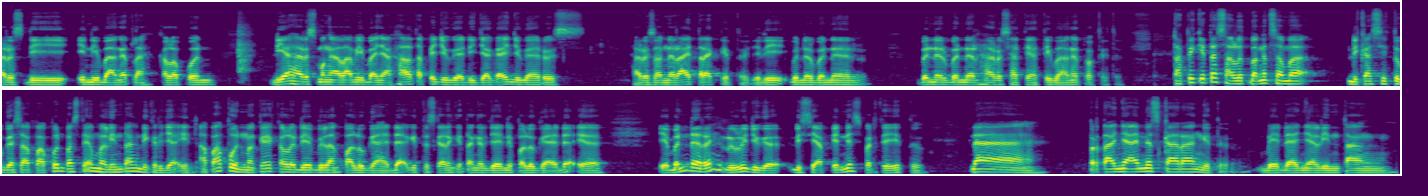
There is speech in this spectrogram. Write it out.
harus di ini banget lah. Kalaupun dia harus mengalami banyak hal tapi juga dijagain juga harus harus on the right track gitu. Jadi bener-bener bener-bener harus hati-hati banget waktu itu. Tapi kita salut banget sama dikasih tugas apa pun pasti yang melintang dikerjain. Apa pun makanya kalau dia bilang palu gada gitu sekarang kita ngerjain di palu gada ya ya bener ya dulu juga disiapinnya seperti itu. Nah pertanyaannya sekarang gitu bedanya lintang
